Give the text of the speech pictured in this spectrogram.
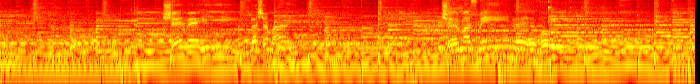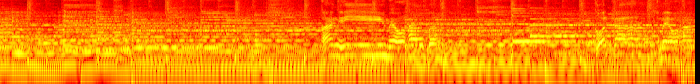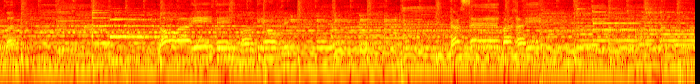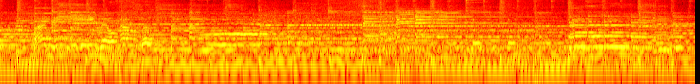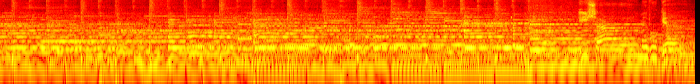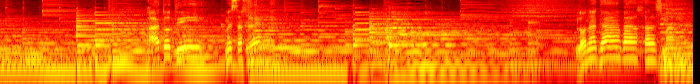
שמעיף לשמיים, שמזמין לאהוב. אני מאוהב בה, כל כך מאוהב בה. לא ראיתי עוד יופי כזה בחיים. את אותי מסחררת. לא נגע בך הזמן.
